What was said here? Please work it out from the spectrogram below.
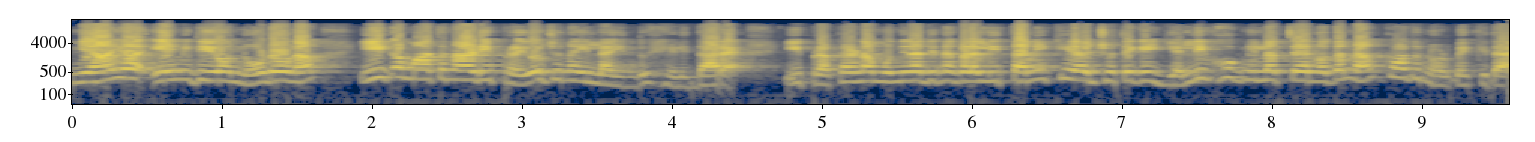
ನ್ಯಾಯ ಏನಿದೆಯೋ ನೋಡೋಣ. ಈಗ ಮಾತನಾಡಿ ಪ್ರಯೋಜನ ಇಲ್ಲ ಎಂದು ಹೇಳಿದ್ದಾರೆ. ಈ ಪ್ರಕರಣ ಮುಂದಿನ ದಿನಗಳಲ್ಲಿ ತನಿಖೆಯ ಜೊತೆಗೆ ಎಲ್ಲಿಗೆ ಹೋಗಿ ನಿಲ್ಲತ್ತೆ ಅನ್ನೋದನ್ನ ಕಾದು ನೋಡಬೇಕಿದೆ.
